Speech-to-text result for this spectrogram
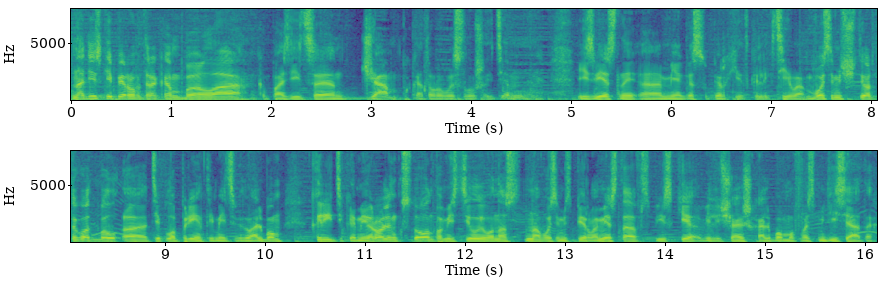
На диске первым треком была композиция «Jump», которую вы слушаете. Известный э, мега-суперхит коллектива. 84 год был э, тепло принят, имеется в виду альбом, критиками. Rolling Stone поместил его на, на 81 место в списке величайших альбомов 80-х.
